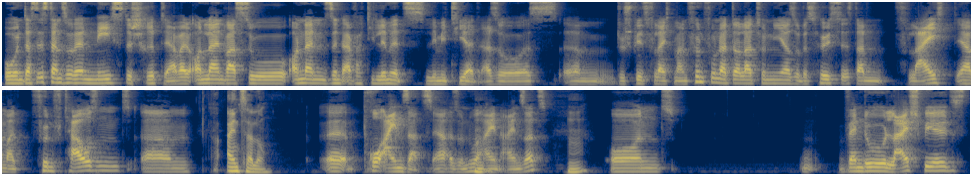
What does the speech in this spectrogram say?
und das ist dann so der nächste Schritt, ja, weil online warst du, online sind einfach die Limits limitiert. Also es, ähm, du spielst vielleicht mal ein 500 Dollar Turnier, so das höchste ist dann vielleicht ja mal 5000. Ähm, Einzahlung. Äh, pro Einsatz, ja, also nur hm. ein Einsatz. Hm. Und wenn du live spielst,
